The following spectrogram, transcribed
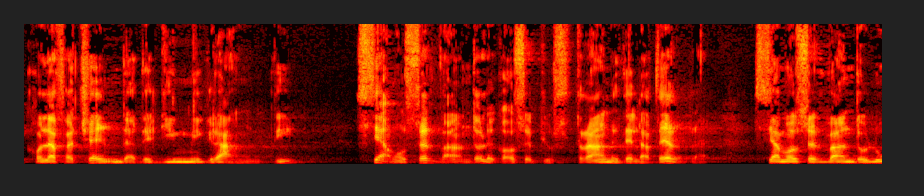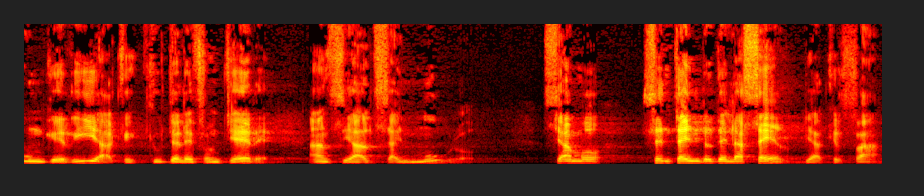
con la faccenda degli immigranti stiamo osservando le cose più strane della terra. Stiamo osservando l'Ungheria che chiude le frontiere, anzi alza il muro. Stiamo sentendo della Serbia che fa,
